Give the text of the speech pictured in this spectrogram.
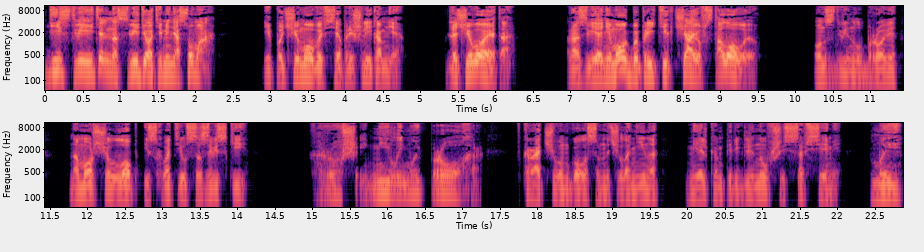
действительно сведете меня с ума. И почему вы все пришли ко мне? Для чего это? Разве я не мог бы прийти к чаю в столовую? Он сдвинул брови, наморщил лоб и схватился за виски. Хороший, милый мой Прохор, вкрадчивым голосом начала Нина, мельком переглянувшись со всеми. Мы,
